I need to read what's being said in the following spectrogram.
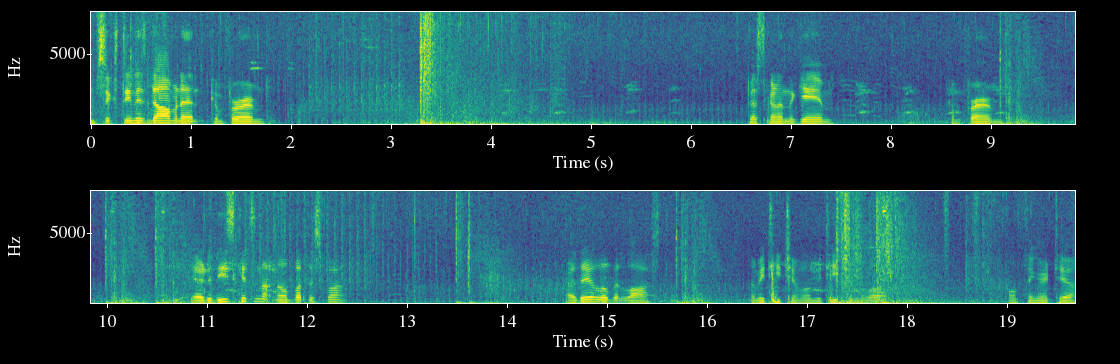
M16 is dominant, confirmed. Best gun in the game. Confirmed. Yeah, do these kids not know about this spot? Are they a little bit lost? Let me teach them, let me teach them a little, little thing or two.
